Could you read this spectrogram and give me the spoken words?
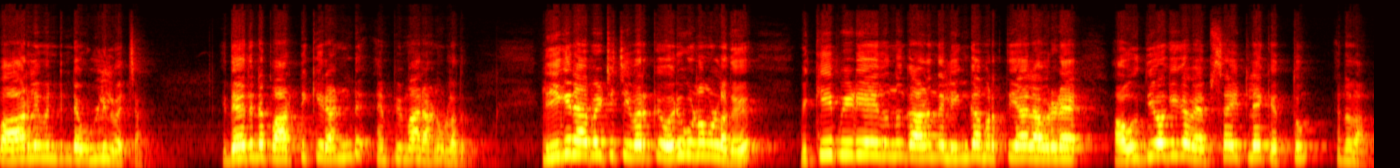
പാർലമെന്റിന്റെ ഉള്ളിൽ വെച്ചാണ് ഇദ്ദേഹത്തിന്റെ പാർട്ടിക്ക് രണ്ട് എം പിമാരാണ് ഉള്ളത് ലീഗിനെ അപേക്ഷിച്ച് ഇവർക്ക് ഒരു ഗുണമുള്ളത് വിക്കിപീഡിയയിൽ നിന്നും കാണുന്ന ലിങ്ക് അമർത്തിയാൽ അവരുടെ ഔദ്യോഗിക വെബ്സൈറ്റിലേക്ക് എത്തും എന്നതാണ്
